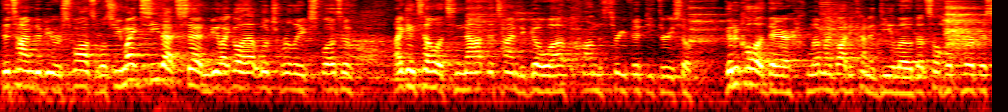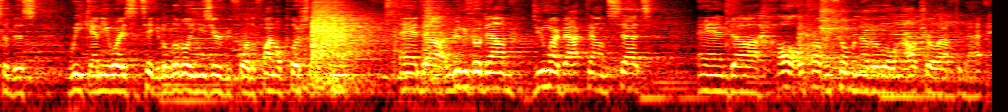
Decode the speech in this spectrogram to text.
the time to be responsible. So you might see that set and be like, oh, that looks really explosive. I can tell it's not the time to go up on the 353. So I'm gonna call it there, let my body kind of deload. That's the whole purpose of this week anyways, to take it a little easier before the final push. And uh, I'm gonna go down, do my back down sets, and uh, I'll, I'll probably film another little outro after that.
